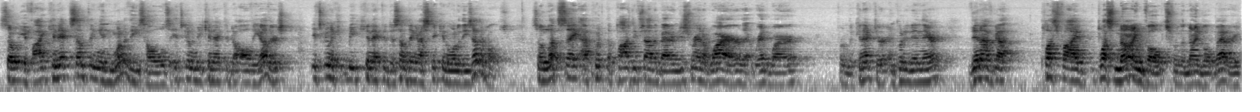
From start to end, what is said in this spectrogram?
So if I connect something in one of these holes, it's going to be connected to all the others. It's going to be connected to something I stick in one of these other holes. So let's say I put the positive side of the battery, just ran a wire, that red wire from the connector and put it in there. Then I've got plus five, plus nine volts from the nine volt battery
